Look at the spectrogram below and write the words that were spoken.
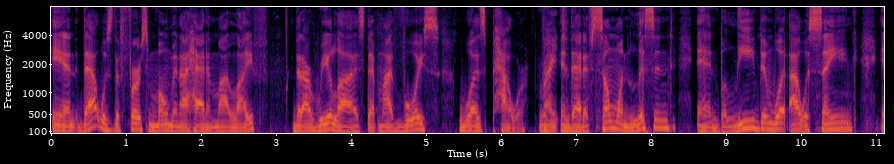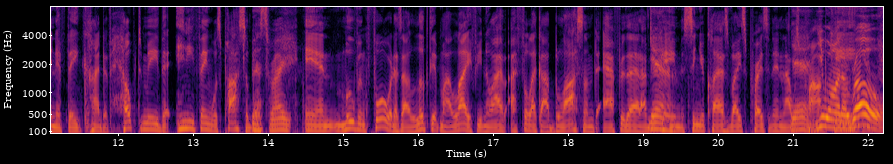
and that was the first moment I had in my life that I realized that my voice was power. Right. And that if someone listened and believed in what I was saying, and if they kind of helped me, that anything was possible. That's right. And moving forward, as I looked at my life, you know, I, I feel like I blossomed after that. I Yeah. became the senior class vice president, and I was Yeah. prom You were on a roll.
